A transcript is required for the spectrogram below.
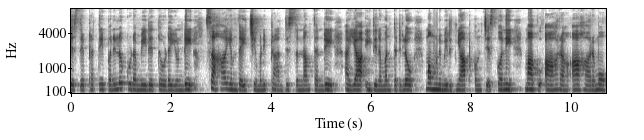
చేసే ప్రతి పనిలో కూడా మీరే తోడయుండి సహాయం దయచేయమని ప్రార్థిస్తున్నాం తండ్రి. అయ్యా ఈ దినమంతటిలో మమ్మను మీరు జ్ఞాపకం చేసుకొని మాకు ఆహార ఆహారము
